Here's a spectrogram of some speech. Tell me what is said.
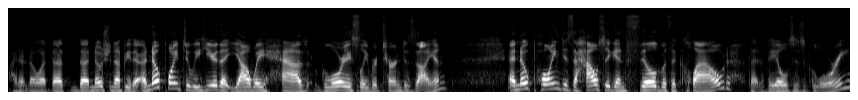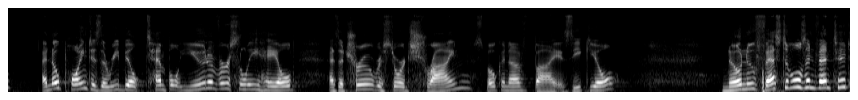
I don't know what that, that notion not be there. At no point do we hear that Yahweh has gloriously returned to Zion. At no point is the house again filled with a cloud that veils his glory. At no point is the rebuilt temple universally hailed as a true restored shrine spoken of by Ezekiel. No new festivals invented.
